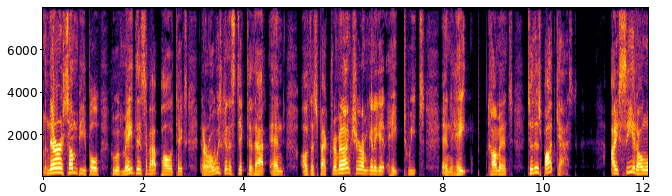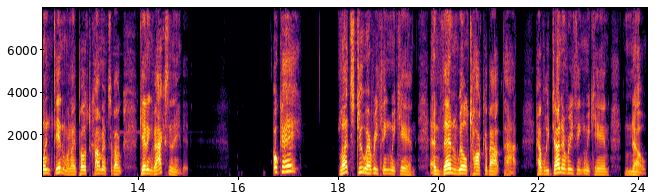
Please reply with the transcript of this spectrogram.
And there are some people who have made this about politics and are always going to stick to that end of the spectrum. And I'm sure I'm going to get hate tweets and hate comments to this podcast. I see it on LinkedIn when I post comments about getting vaccinated. Okay, let's do everything we can, and then we'll talk about that. Have we done everything we can? No.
